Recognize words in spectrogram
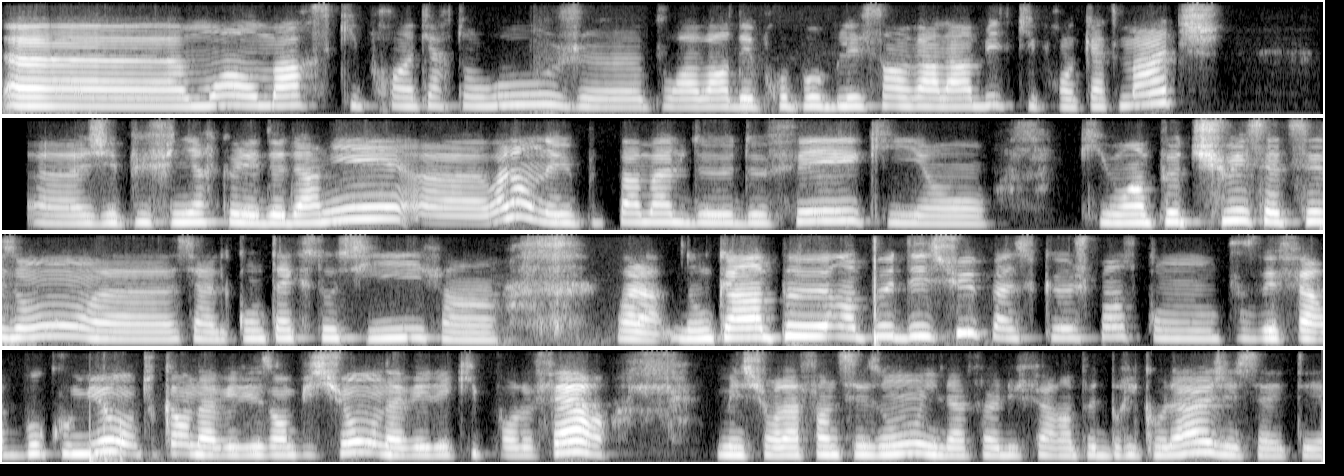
moi en mars qui prend un carton rouge pour avoir des propos blessants vers l'arbitre qui prend 4 matchs. Euh, j'ai pu finir que les deux derniers. Euh, voilà, on a eu pas mal de, faits qui ont, qui ont un peu tué cette saison. Euh, c'est le contexte aussi. Enfin, voilà. Donc un peu, un peu déçu parce que je pense qu'on pouvait faire beaucoup mieux. En tout cas, on avait les ambitions, on avait l'équipe pour le faire. Mais sur la fin de saison, il a fallu faire un peu de bricolage et ça a été,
